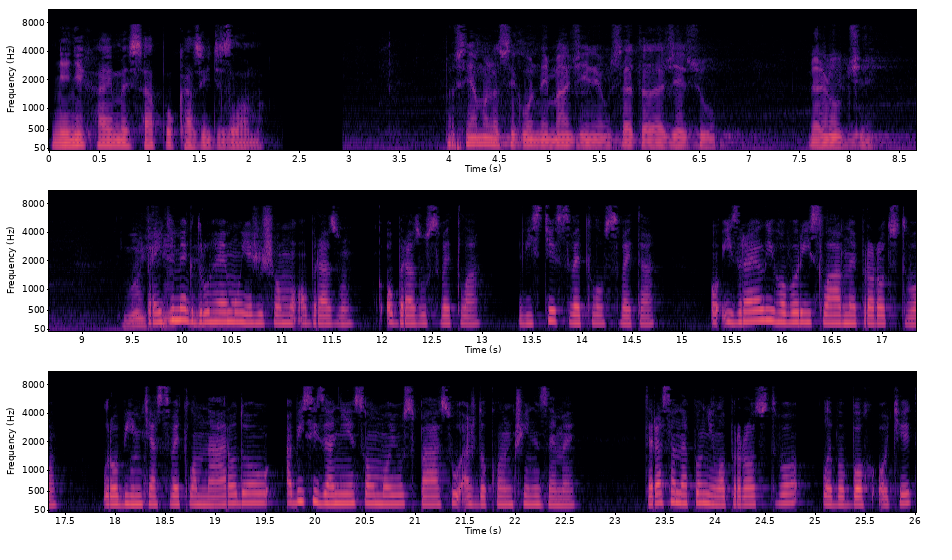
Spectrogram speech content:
Nenechajme sa pokaziť zlom. Passiamo alla seconda immagine usata da Gesù, la luce. Prejdime k druhému Ježišovmu obrazu, k obrazu svetla. Vy ste svetlo sveta. O Izraeli hovorí slávne proroctvo – Urobím ťa svetlom národov, aby si zaniesol moju spásu až do končín zeme. Teraz sa naplnilo proroctvo, lebo Boh Otec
